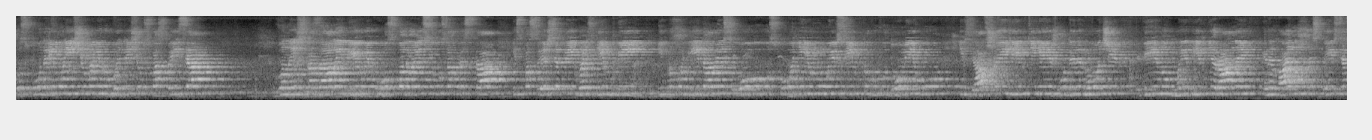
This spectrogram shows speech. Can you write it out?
Господарі мої, що мені робити, щоб спастися? Вони ж сказали, вірую в Господа Ісуса Христа, і спасешся ти весь дім твій, і проповідали слово Господнє йому і всім, їхні рани, і негайно хрестився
